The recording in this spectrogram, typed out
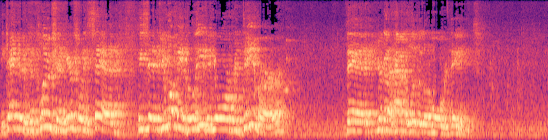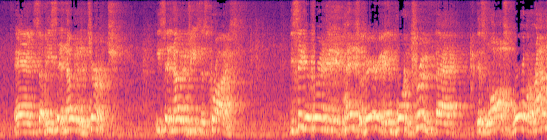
He came to the conclusion, here's what he said. He said, if you want me to believe in your Redeemer, then you're going to have to look a little more redeemed. And so he said no to the church. He said no to Jesus Christ. You see, dear friend, it paints a very important truth that this lost world around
